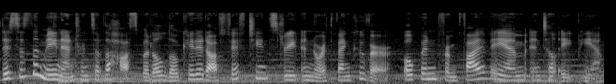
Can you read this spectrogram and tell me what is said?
This is the main entrance of the hospital located off 15th Street in North Vancouver, open from 5 a.m. until 8 p.m.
